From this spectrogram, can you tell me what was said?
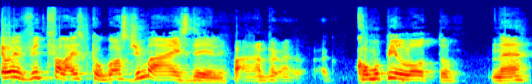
eu evito falar isso porque eu gosto demais dele como piloto, né?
